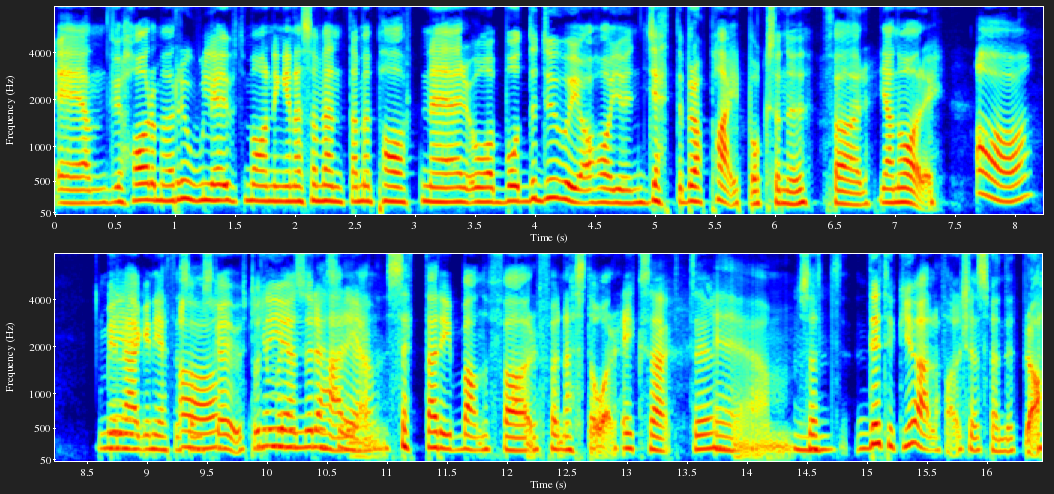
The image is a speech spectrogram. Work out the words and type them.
eh, vi har de här roliga utmaningarna som väntar med partner och både du och jag har ju en jättebra pipe också nu för januari. ja, Med lägenheter som ja. ska ut. Och det är ju det ändå det här säga. igen, sätta ribban för, för nästa år. exakt. Ehm, Så att det tycker jag i alla fall känns väldigt bra.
